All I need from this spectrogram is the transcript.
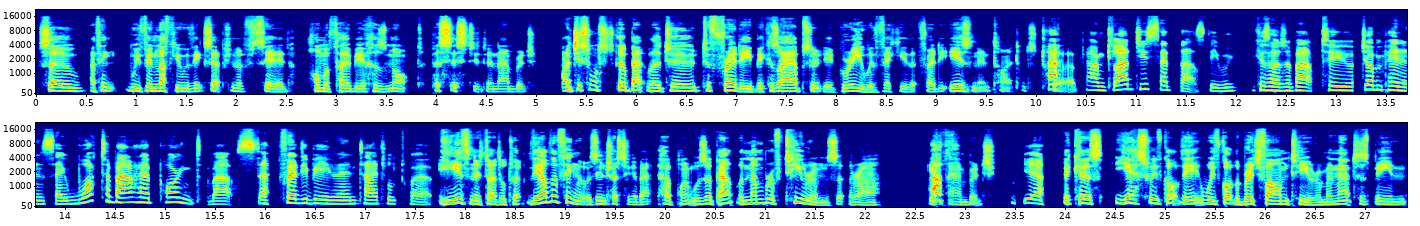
So I think we've been lucky with the exception of Sid. Homophobia has not persisted in Ambridge. I just wanted to go back though to, to Freddie because I absolutely agree with Vicky that Freddie isn't entitled to twerp. I'm glad you said that, Stephen, because I was about to jump in and say, what about her point about Freddie being an entitled twerp? He is an entitled twerp. The other thing that was interesting about her point was about the number of tea rooms that there are in oh, Ambridge. Yeah. Because yes, we've got the we've got the Bridge Farm tea room, and that has been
